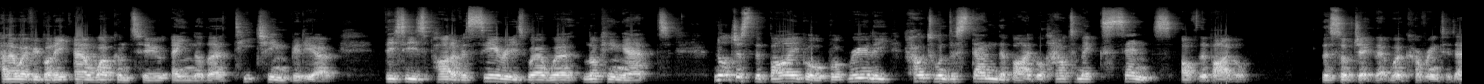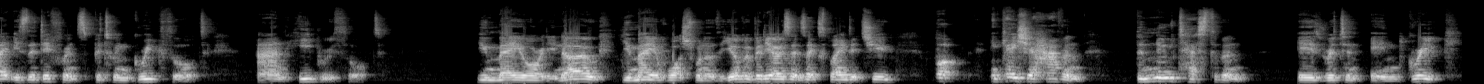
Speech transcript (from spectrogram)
Hello everybody and welcome to another teaching video. This is part of a series where we're looking at not just the Bible but really how to understand the Bible, how to make sense of the Bible. The subject that we're covering today is the difference between Greek thought and Hebrew thought. You may already know, you may have watched one of the other videos that's explained it to you, but in case you haven't, the New Testament is written in Greek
